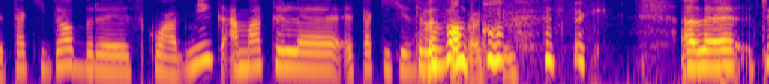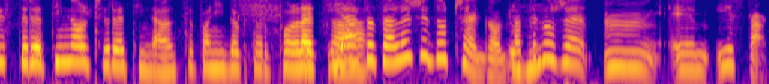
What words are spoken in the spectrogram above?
e, taki dobry składnik, a ma tyle takich jest Tyle wątków. tak. Ale czysty retinol czy retinal? Co pani doktor poleca? Ja to zależy do czego. Mhm. Dlatego, że mm, jest tak.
